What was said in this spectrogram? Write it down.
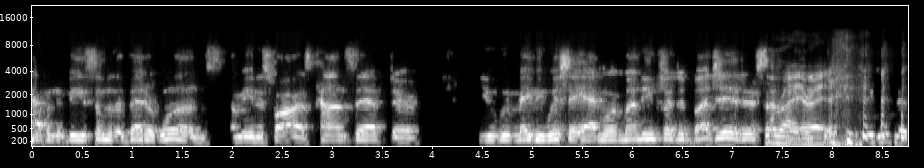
happen to be some of the better ones. I mean, as far as concept, or you would maybe wish they had more money for the budget or something. Right. Right.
